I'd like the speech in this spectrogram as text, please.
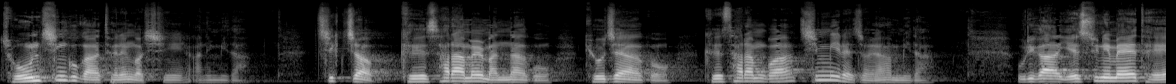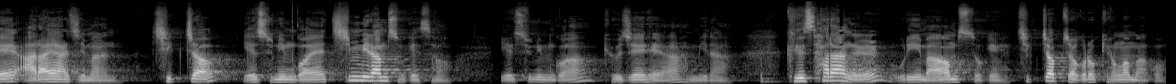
좋은 친구가 되는 것이 아닙니다. 직접 그 사람을 만나고 교제하고 그 사람과 친밀해져야 합니다. 우리가 예수님에 대해 알아야 하지만 직접 예수님과의 친밀함 속에서 예수님과 교제해야 합니다. 그 사랑을 우리 마음 속에 직접적으로 경험하고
